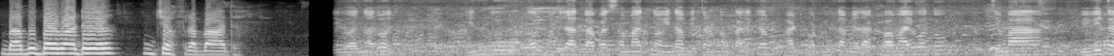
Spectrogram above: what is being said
બાબુભાઈ વાઢેર જાફરાબાદ. રવિવારના રોજ હિન્દુ ઓલ ગુજરાત બાબર સમાજનો ઇનામ વિતરણનો કાર્યક્રમ આટકોટ મુકામે રાખવામાં આવ્યો હતો, જેમાં વિવિધ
